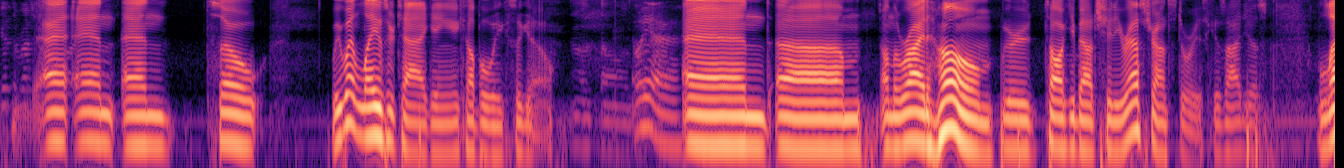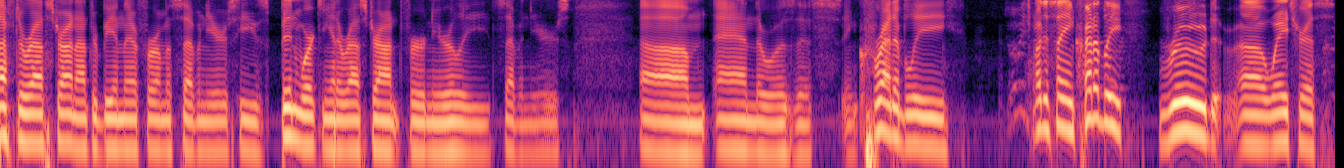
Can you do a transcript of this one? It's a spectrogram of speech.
get the rest. and and, and so we went laser tagging a couple weeks ago. Oh yeah. And um, on the ride home, we were talking about shitty restaurant stories because I just left a restaurant after being there for almost seven years. He's been working at a restaurant for nearly seven years. Um, and there was this incredibly, I'll just say, incredibly rude uh, waitress.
